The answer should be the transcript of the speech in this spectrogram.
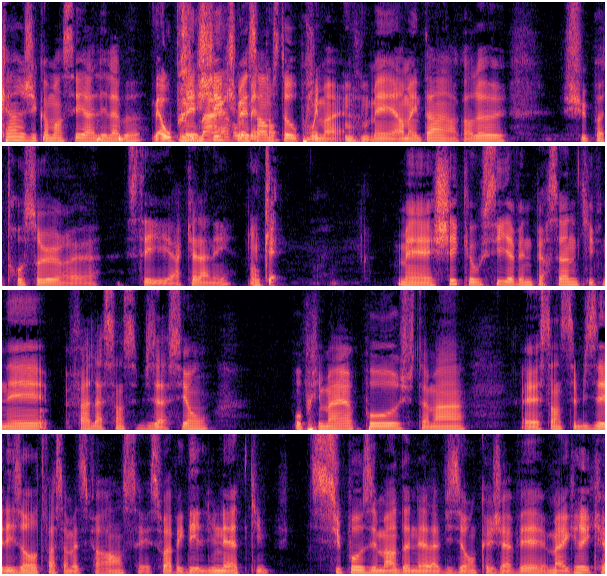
quand j'ai commencé à aller là-bas. mais au Mais primaire, je sais que je me semble c'était au Oui. primaire. Mhm. Mais en même temps, encore là, je suis pas trop sûr, euh, c'était à quelle année. OK. Mais je sais qu'aussi, il y avait une personne qui venait faire de la sensibilisation au primaire pour justement euh, sensibiliser les autres face à ma différence, et soit avec des lunettes qui supposément donnaient la vision que j'avais, malgré que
